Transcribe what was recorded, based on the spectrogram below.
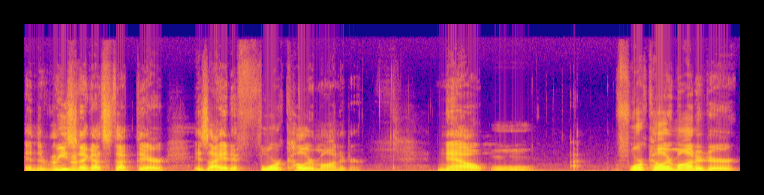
and the reason I got stuck there is I had a four color monitor. Now Ooh. four color monitor,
